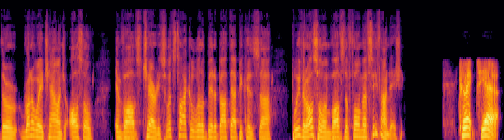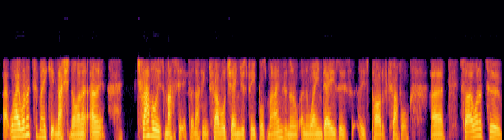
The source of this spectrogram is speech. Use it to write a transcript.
the Runaway Challenge also involves charity. So let's talk a little bit about that because uh, I believe it also involves the Fulham FC Foundation. Correct. Yeah. Uh, well, I wanted to make it national, and, and travel is massive, and I think travel changes people's minds, and, and away days is is part of travel. Uh, so I wanted to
